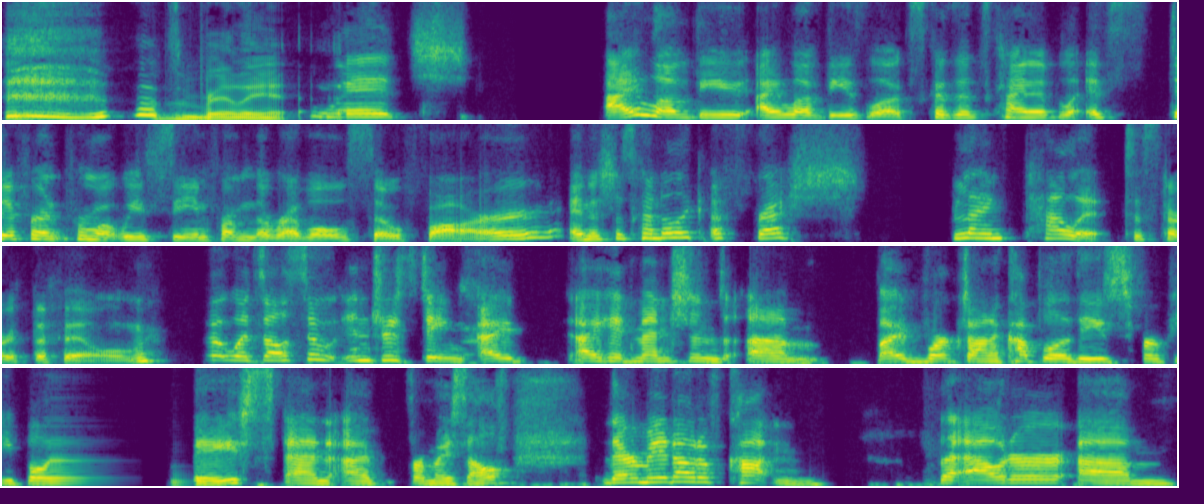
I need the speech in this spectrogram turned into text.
That's brilliant. Which I love the I love these looks because it's kind of it's different from what we've seen from the rebels so far, and it's just kind of like a fresh blank palette to start the film. But what's also interesting, I I had mentioned um I'd worked on a couple of these for people base and I for myself. They're made out of cotton. The outer um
